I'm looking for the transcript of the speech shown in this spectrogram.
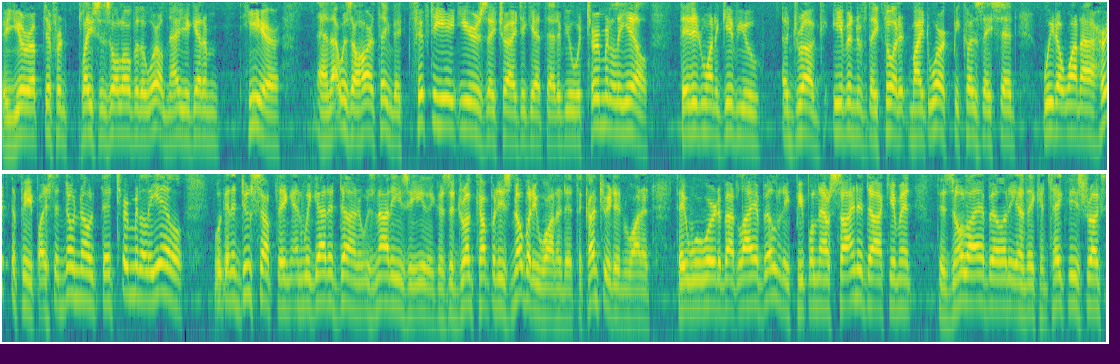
uh, Europe, different places all over the world. Now you get them here, and that was a hard thing. That 58 years they tried to get that. If you were terminally ill, they didn't want to give you a drug, even if they thought it might work, because they said we don't want to hurt the people. I said, no, no, they're terminally ill. We're going to do something, and we got it done. It was not easy either because the drug companies, nobody wanted it. The country didn't want it. They were worried about liability. People now sign a document, there's no liability, and they can take these drugs.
